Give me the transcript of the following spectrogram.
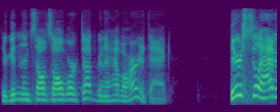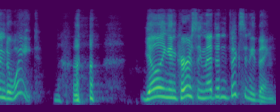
They're getting themselves all worked up, going to have a heart attack. They're still having to wait. yelling and cursing, that didn't fix anything.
